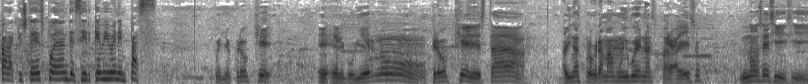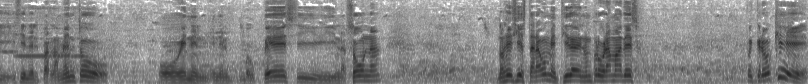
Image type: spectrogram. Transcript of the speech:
para que ustedes puedan decir que viven en paz? Pues yo creo que el gobierno creo que está, hay unos programas muy buenos para eso. No sé si, si, en el Parlamento o en el, en el Baupés y en la zona, no sé si estará metida en un programa de eso. Pues creo que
